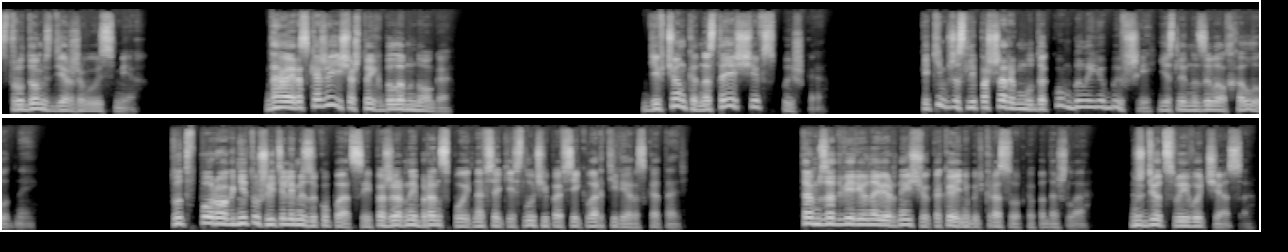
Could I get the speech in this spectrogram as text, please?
С трудом сдерживаю смех. Давай, расскажи еще, что их было много. Девчонка — настоящая вспышка. Каким же слепошарым мудаком был ее бывший, если называл холодной? Тут впору огнетушителями закупаться и пожарный бронспойт на всякий случай по всей квартире раскатать. Там за дверью, наверное, еще какая-нибудь красотка подошла. Ждет своего часа.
